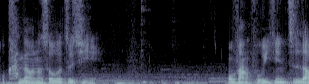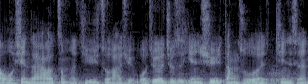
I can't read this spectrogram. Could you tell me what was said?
我看到那时候的自己，我仿佛已经知道我现在要怎么继续做下去。我觉得就是延续当初的精神，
